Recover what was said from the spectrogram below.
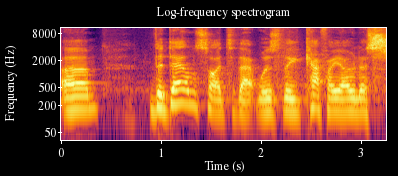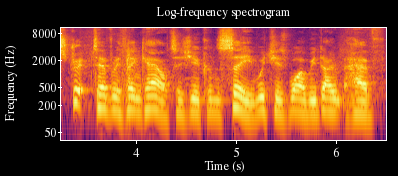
Um, the downside to that was the cafe owner stripped everything out, as you can see, which is why we don't have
